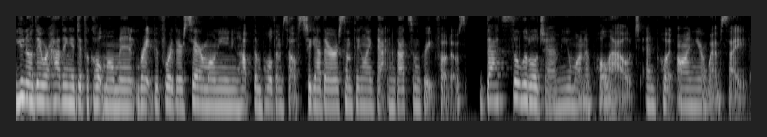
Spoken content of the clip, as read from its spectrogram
you know, they were having a difficult moment right before their ceremony and you helped them pull themselves together or something like that and got some great photos. That's the little gem you want to pull out and put on your website.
